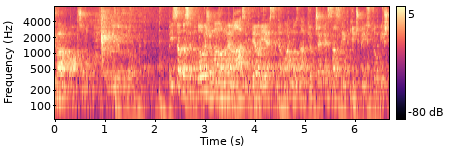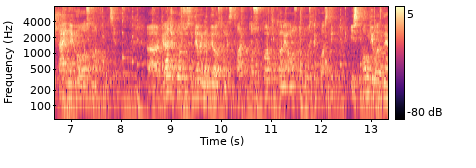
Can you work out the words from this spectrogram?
I naravno, apsolutno, ne ide u drugo. I sad da se nadovežem malo na ovaj lazni deo jeste da moramo znati od čega je sastavljen kičmeni stup i šta je njegova osnovna funkcija. Uh, građe kosti se dijeli na dve osnovne stvari. To su kortikalne, odnosno guste kosti i spongilozne,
